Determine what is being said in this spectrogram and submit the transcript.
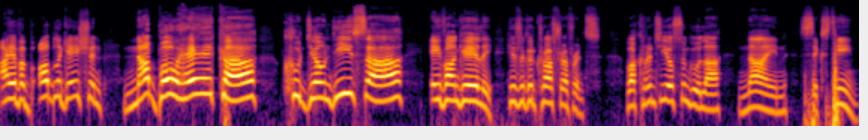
I have an obligation. Naboheka kudiondisa evangeli. Here's a good cross reference. Vakrintio Sungula 9:16.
